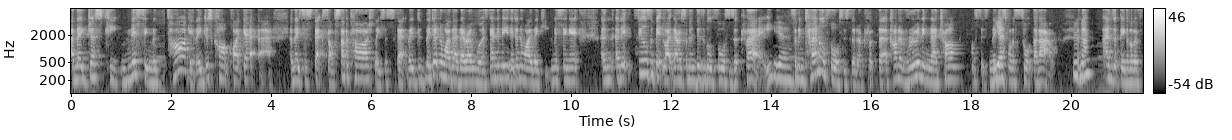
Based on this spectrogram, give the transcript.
and they just keep missing the target. They just can't quite get there. And they suspect self sabotage. They suspect, they, they don't know why they're their own worst enemy. They don't know why they keep missing it. And, and it feels a bit like there are some invisible forces at play, yeah. some internal forces that are, that are kind of ruining their chances. And they yeah. just want to sort that out. Mm-hmm. And that mm-hmm. ends up being a lot of,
